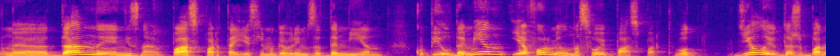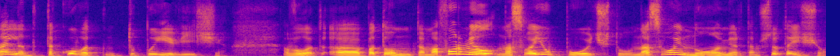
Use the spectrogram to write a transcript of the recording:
данные, не знаю, паспорта, если мы говорим за домен, купил домен и оформил на свой паспорт. Вот делают даже банально до такого тупые вещи. Вот, э, потом там оформил на свою почту, на свой номер, там что-то еще.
